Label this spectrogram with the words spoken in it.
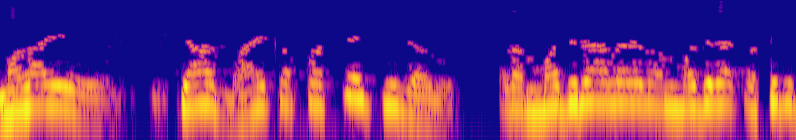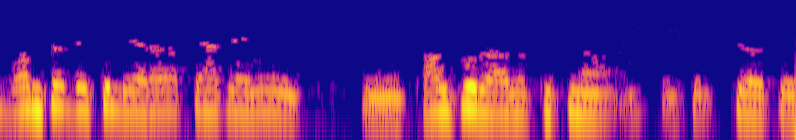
मलाई त्यहाँ भएका प्रत्येक चिजहरू एउटा मदिरालयमा मदिरा कसरी बन्छदेखि लिएर त्यहाँ चाहिँ फलफुलहरू टिप्न त्यो त्यो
